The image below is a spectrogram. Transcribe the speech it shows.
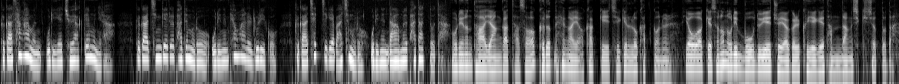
그가 상함은 우리의 죄악 때문이라. 그가 징계를 받음으로 우리는 평화를 누리고 그가 채찍에 맞음으로 우리는 나음을 받았도다. 우리는 다 양 같아서 그릇 행하여 각기 제 길로 갔거늘 여호와께서는 우리 모두의 죄악을 그에게 담당시키셨도다.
